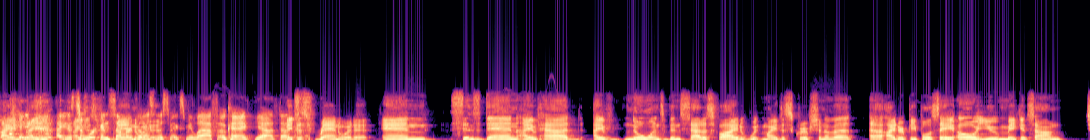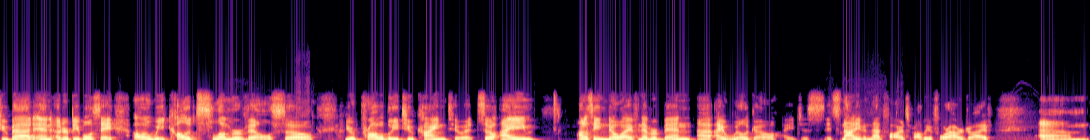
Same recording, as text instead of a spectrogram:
I, I used to work in Somerville, so this makes me laugh. Okay, yeah, that's I just ran with it. And since then, I've had I've no one's been satisfied with my description of it. Uh, either people say, "Oh, you make it sound too bad," and other people say, "Oh, we call it Slummerville, so you're probably too kind to it." So I honestly no, I've never been. Uh, I will go. I just it's not even that far. It's probably a four-hour drive. Um,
